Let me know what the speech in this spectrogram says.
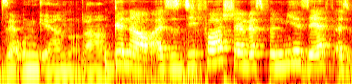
sehr ungern, oder? Genau, also die Vorstellung, dass von mir sehr, also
